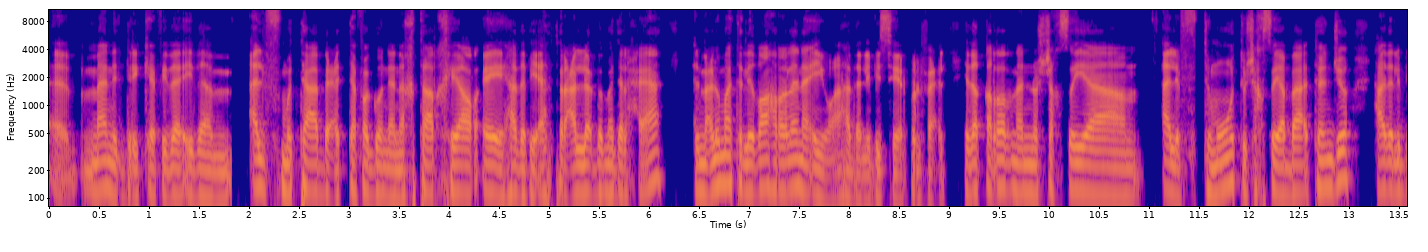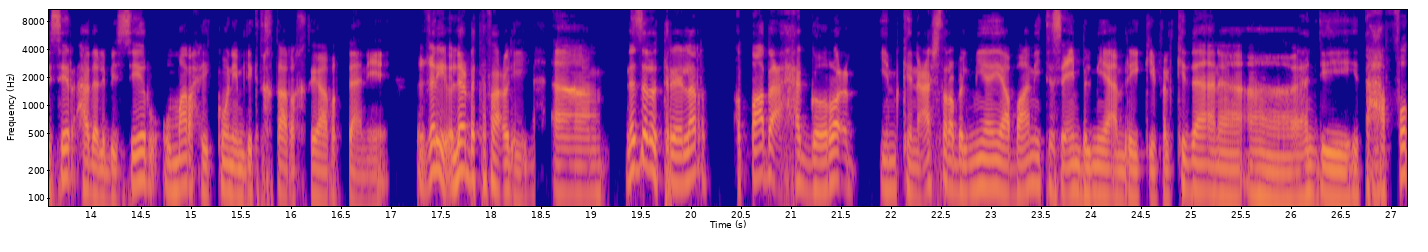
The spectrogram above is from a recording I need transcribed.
آه، ما ندري كيف إذا إذا ألف متابع اتفقوا إن نختار خيار A هذا بيأثر على اللعبة مدى الحياة. المعلومات اللي ظاهرة لنا أيوه هذا اللي بيصير بالفعل. إذا قررنا إنه الشخصية ألف تموت وشخصية باء تنجو هذا اللي بيصير هذا اللي بيصير وما راح يكون يمديك تختار الاختيار الثاني غريب لعبة تفاعلية. نزلوا trailer الطابع حقه رعب يمكن 10% ياباني 90% أمريكي. فالكذا أنا آه عندي تحفظ.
